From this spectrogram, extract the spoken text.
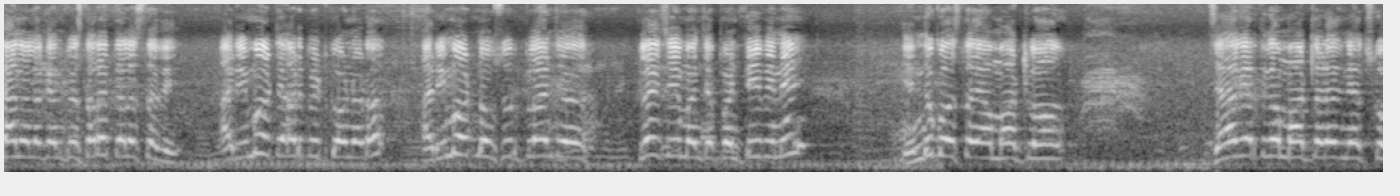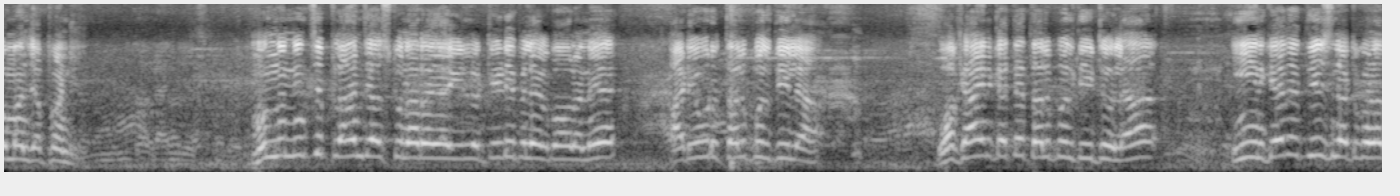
ఛానల్లో కనిపిస్తారా? తెలుస్తుంది. ఆ రిమోట్ ఆడ పెట్టుకున్నాడో ఆ రిమోట్ని ఒకసారి ప్లాన్ ప్లే చేయమని చెప్పండి టీవీని. ఎందుకు వస్తాయి ఆ మాటలు? జాగ్రత్తగా మాట్లాడేది నేర్చుకోమని చెప్పండి. ముందు నుంచి ప్లాన్ చేసుకున్నారయ్యా వీళ్ళు టీడీపీలోకి పోవాలని ఆడెవరు తలుపులు తీలా. ఒక ఆయనకైతే తలుపులు తీయటంలా. ఈయనకైతే తీసినట్టు కూడా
